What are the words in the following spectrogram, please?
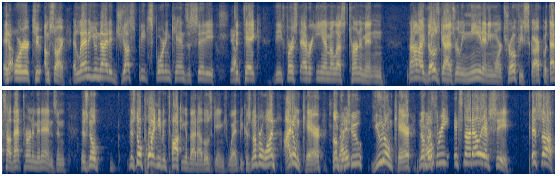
in yep. order to. I'm sorry, Atlanta United just beat Sporting Kansas City yep. to take the first ever EMLS tournament. And not like those guys really need any more trophies, Scarf, but that's how that tournament ends. And there's no. There's no point in even talking about how those games went because number one, I don't care. Number right? two, you don't care. Number nope. three, it's not LAFC. Piss off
